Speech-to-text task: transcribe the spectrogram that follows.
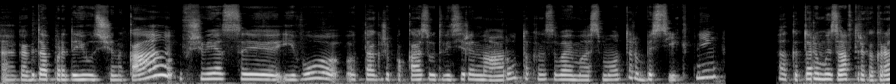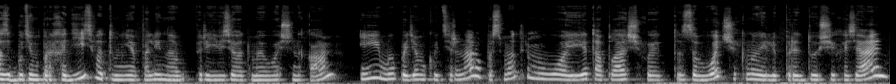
э, когда продают щенка в Швеции, его также показывают ветеринару, так называемый осмотр, бесиктнинг, э, который мы завтра как раз будем проходить. Вот мне Полина привезет моего щенка, и мы пойдем к ветеринару, посмотрим его, и это оплачивает заводчик, ну или предыдущий хозяин.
